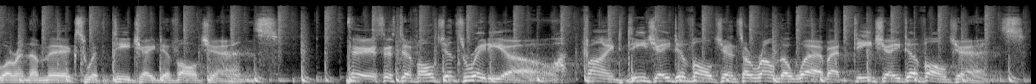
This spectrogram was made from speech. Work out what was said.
Are in the mix with DJ Divulgence. This is Divulgence Radio. Find DJ Divulgence around the web at DJ Divulgence.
